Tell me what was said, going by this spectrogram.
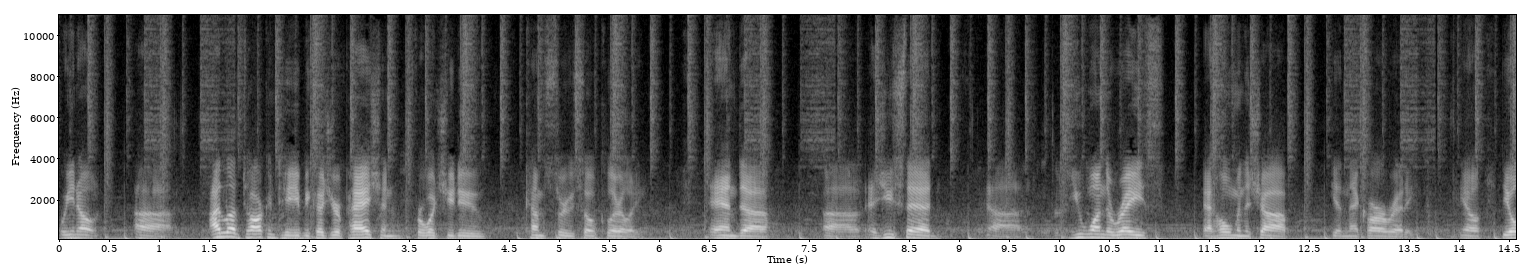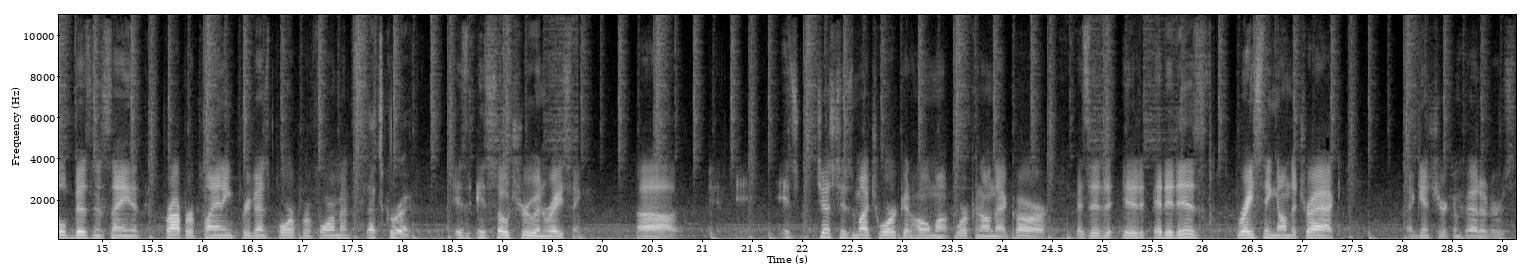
Well, you know, uh, I love talking to you because your passion for what you do comes through so clearly. And uh, uh, as you said, uh, you won the race at home in the shop, getting that car ready. You know, the old business saying that proper planning prevents poor performance That's correct. is, is so true in racing. Uh, it's just as much work at home working on that car as it, it, it is racing on the track against your competitors.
